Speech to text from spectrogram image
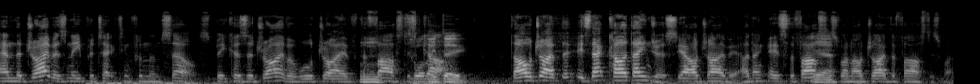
And the drivers need protecting from themselves because a driver will drive the Mm, fastest That's what car. they do. I'll drive. The, is that car dangerous? Yeah, I'll drive it. I don't. It's the fastest Yeah. one. I'll drive the fastest one.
